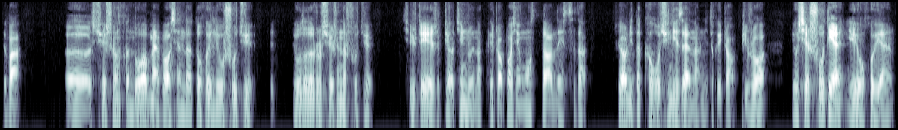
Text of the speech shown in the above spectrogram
对吧？呃，学生很多买保险的都会留数据，留的都是学生的数据。其实这也是比较精准的，可以找保险公司啊，类似的，只要你的客户群体在哪，你都可以找。比如说有些书店也有会员，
